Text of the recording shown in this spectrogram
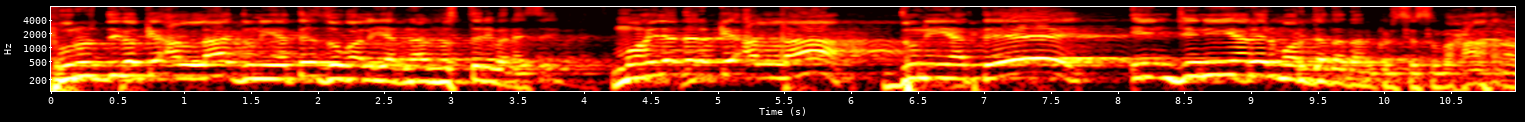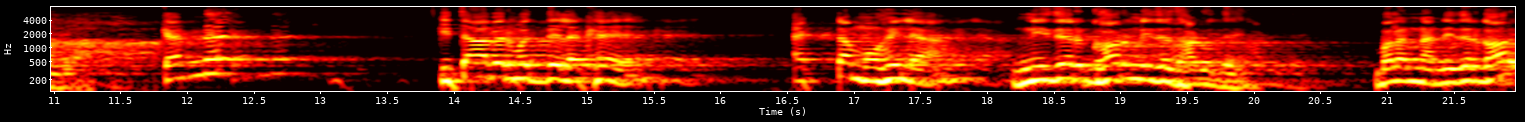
পুরুষ দিগকে আল্লাহ দুনিয়াতে যোগালিয়ার রাজমিস্ত্রি বানাইছে। মহিলাদেরকে আল্লাহ দুনিয়াতে ইঞ্জিনিয়ারের মর্যাদা দান করছে কেমনে? কিতাবের মধ্যে লেখে, একটা মহিলা নিজের ঘর নিজে ঝাড়ু দেয়। বলেন না, নিজের ঘর?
